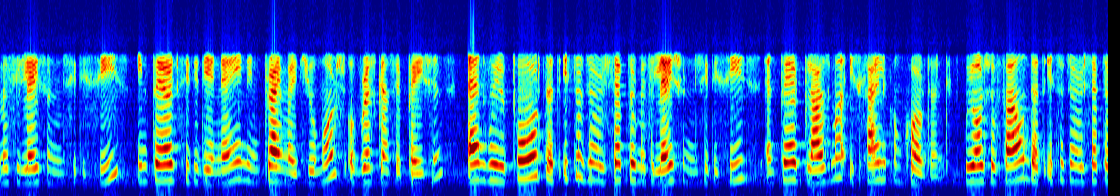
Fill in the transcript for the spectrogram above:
methylation in CTCs, in paired ctDNA in primary tumors of breast cancer patients and we report that estrogen receptor methylation in CTCs and paired plasma is highly concordant. We also found that estrogen receptor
